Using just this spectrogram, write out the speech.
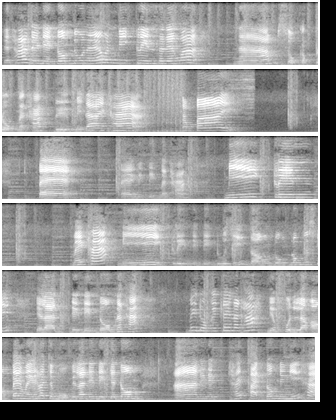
แต่ถ้าเด็กๆดมดูแล้วมันมีกลิ่นแสดงว่า น้ำสกปรกนะคะ ดื่มไม่ได้ค่ะ ต่อไป แป้ง แป้งเด็กๆนะคะ มีกลิ่นไหมคะ มีกลิ่นเด็กๆ ดูสิลองลงลงดูสิเวลาเด็กๆดมนะคะ ไม่ดมใกล้ๆนะคะ เดี๋ยวฝุ่นละอองแป้งมาเข้าจมูกเวลาเด็กๆจะดม อ่าเด็กๆใช้ปัดดมอย่างนี้ค่ะ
